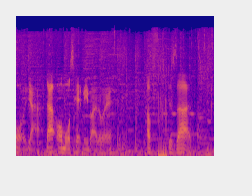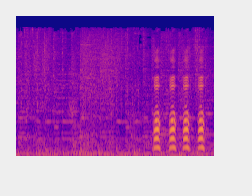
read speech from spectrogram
Oh yeah, that almost hit me by the way. How f is that? Oh, oh, oh, oh!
